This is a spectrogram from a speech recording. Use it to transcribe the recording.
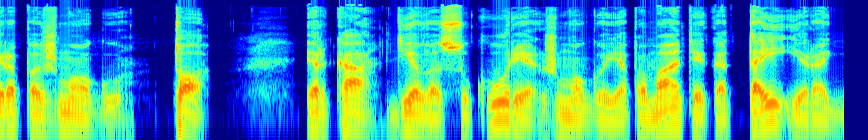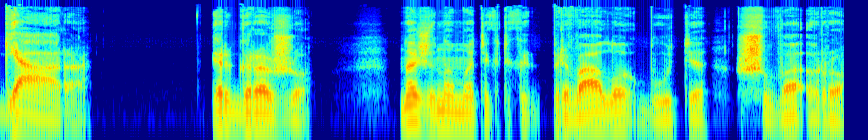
yra pas žmogų to. Ir ką Dievas sukūrė žmoguje, pamatė, kad tai yra gera ir gražu. Na, žinoma, tik, tik privalo būti švaru.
